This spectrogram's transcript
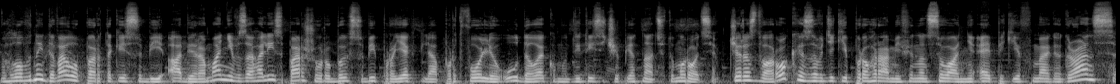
Головний девелопер, такий собі Абі Рамані, взагалі спершу робив собі проєкт для портфоліо у далекому 2015 році. Через два роки, завдяки програмі фінансування епіків Mega Grants,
